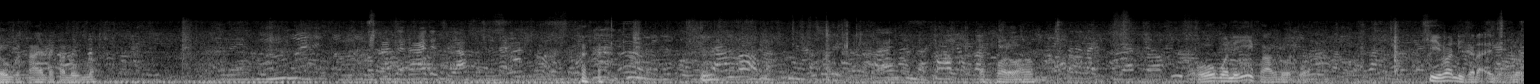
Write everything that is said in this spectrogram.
นมกับขายแต่ขนมเนาะมันก็จะได้แต่เสือคนนี้ได้ก็พอแล้วครับโอ้วันนี้ฝากโดดบ่ขี่ว่า นี่ก็ได้หนึ่งรถ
